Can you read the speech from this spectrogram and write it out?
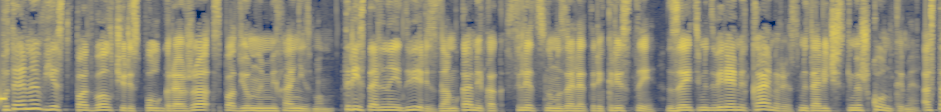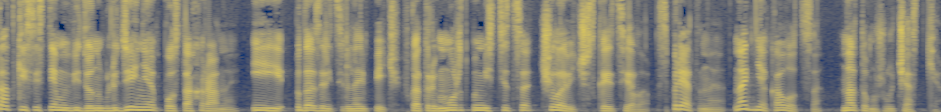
Потайной въезд в подвал через пол гаража с подъемным механизмом. Три стальные двери с замками, как в следственном изоляторе кресты. За этими дверями камеры с металлическими шконками. Остатки системы видеонаблюдения, пост охраны. И подозрительная печь, в которой может поместиться человеческое тело. Спрятанное на дне колодца на том же участке.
